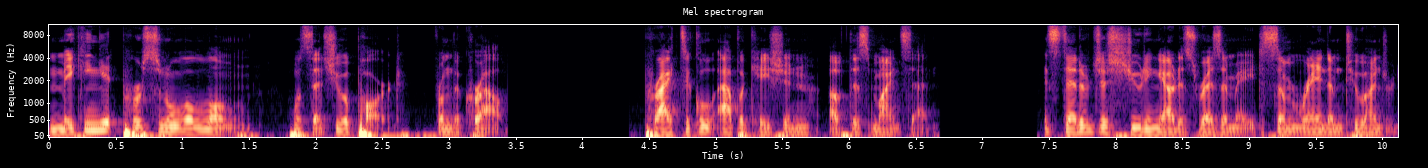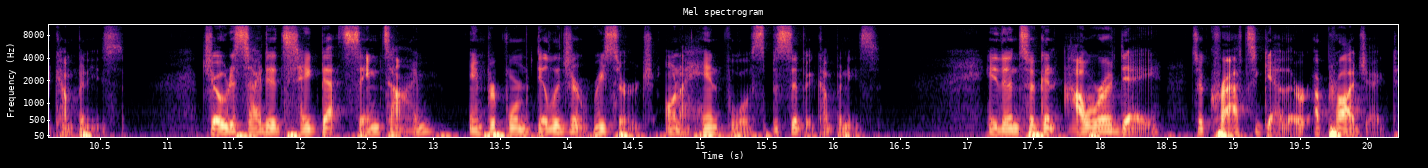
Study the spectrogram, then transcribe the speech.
Making it personal alone will set you apart from the crowd. Practical application of this mindset. Instead of just shooting out his resume to some random 200 companies, Joe decided to take that same time and perform diligent research on a handful of specific companies. He then took an hour a day to craft together a project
